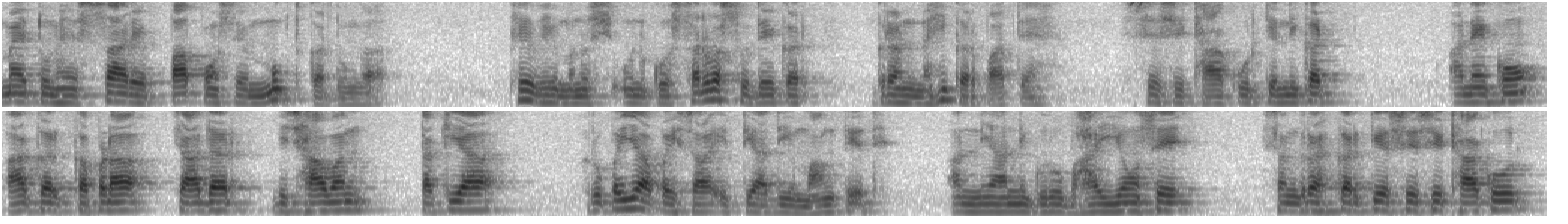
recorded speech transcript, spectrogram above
मैं तुम्हें सारे पापों से मुक्त कर दूँगा। फिर भी मनुष्य उनको सर्वस्व देकर ग्रहण नहीं कर पाते हैं। श्री ठाकुर के निकट अनेकों आकर कपड़ा, चादर, बिछावन, तकिया, रुपया पैसा इत्यादि मांगते थे। अन्य अन्य गुरु भाइयों से संग्रह करके श्री ठाकुर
